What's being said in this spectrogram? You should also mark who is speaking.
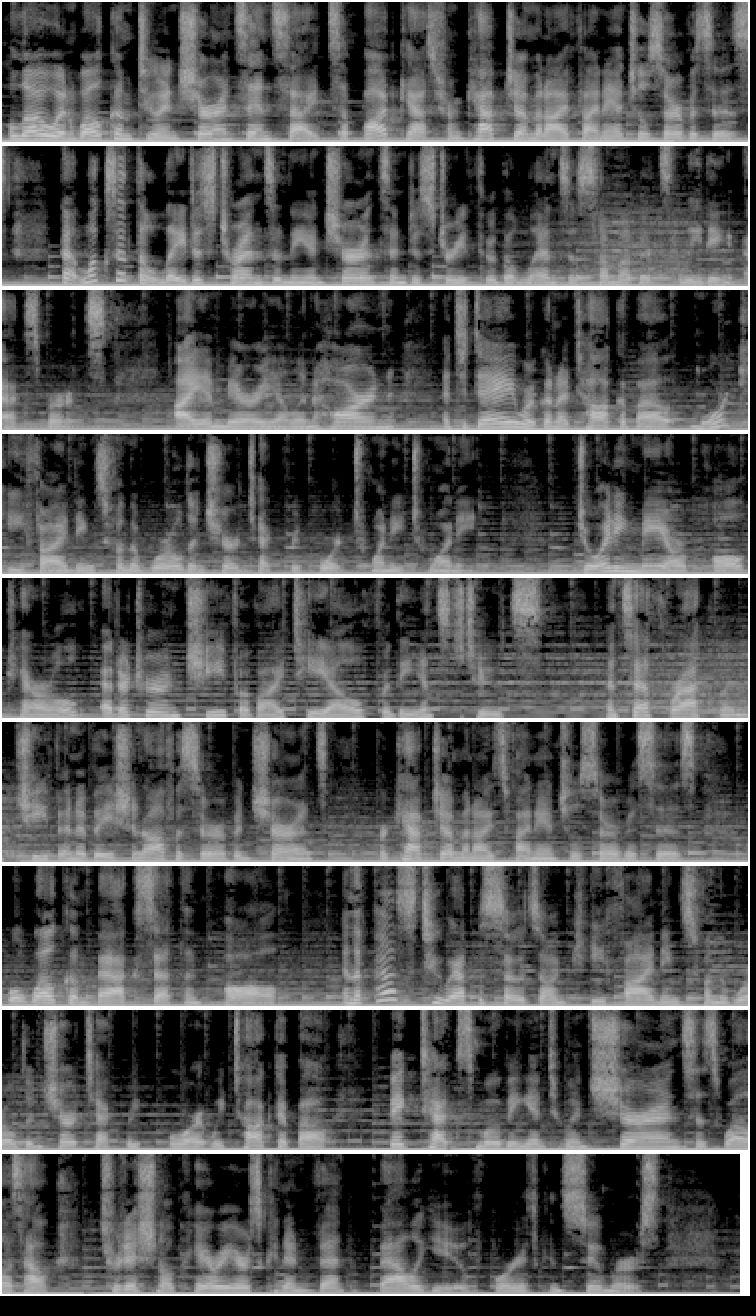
Speaker 1: Hello, and welcome to Insurance Insights, a podcast from Capgemini Financial Services that looks at the latest trends in the insurance industry through the lens of some of its leading experts. I am Mary Ellen Harn, and today we're going to talk about more key findings from the World InsurTech Report 2020. Joining me are Paul Carroll, Editor in Chief of ITL for the Institutes, and Seth Rachlin, Chief Innovation Officer of Insurance for Capgemini's Financial Services. Well, welcome back, Seth and Paul. In the past two episodes on key findings from the World InsurTech report, we talked about big techs moving into insurance, as well as how traditional carriers can invent value for its consumers.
